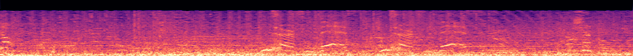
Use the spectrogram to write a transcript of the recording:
No. Nerf this. Nerf this. Triple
